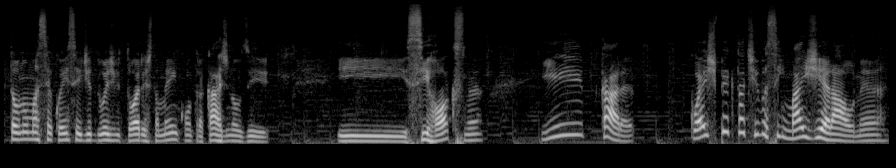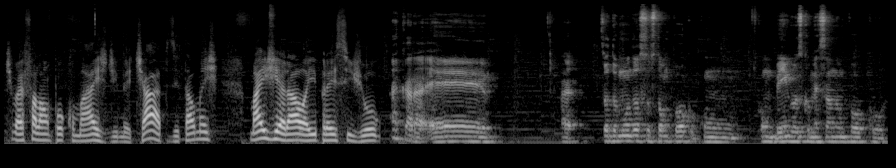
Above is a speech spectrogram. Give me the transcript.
estão numa sequência de duas vitórias também contra Cardinals e, e Seahawks, né? E, cara, qual é a expectativa assim mais geral, né? A gente vai falar um pouco mais de matchups e tal, mas mais geral aí para esse jogo. Ah, cara, é... é, Todo mundo assustou um pouco com, com o Bengals começando um pouco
